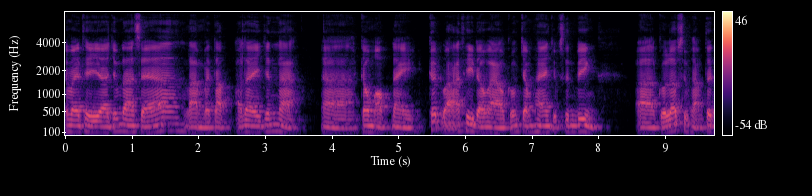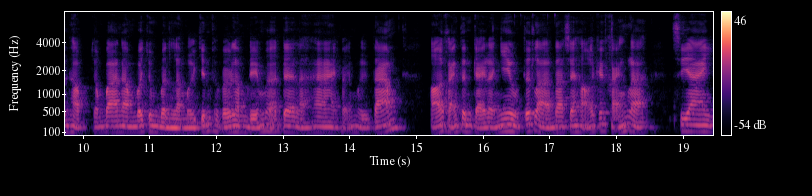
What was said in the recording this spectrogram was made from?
như vậy thì à, chúng ta sẽ làm bài tập ở đây chính là à, câu 1 này kết quả thi đầu vào của 120 sinh viên à, của lớp sư phạm tinh học trong 3 năm với trung bình là 19,75 điểm với SD là 2,18 hỏi khoảng tin cậy là nhiêu tức là ta sẽ hỏi cái khoảng là CI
